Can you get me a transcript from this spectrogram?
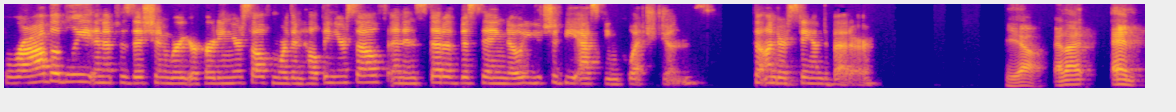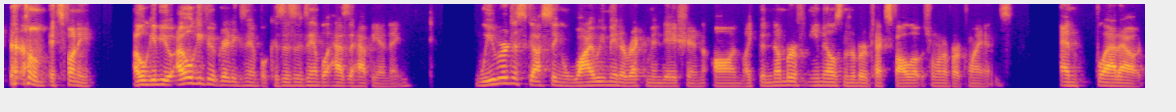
probably in a position where you're hurting yourself more than helping yourself. And instead of just saying no, you should be asking questions to understand better. Yeah. And I, and it's funny. I will give you, I will give you a great example because this example has a happy ending. We were discussing why we made a recommendation on like the number of emails, the number of text follow-ups from one of our clients. And flat out,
